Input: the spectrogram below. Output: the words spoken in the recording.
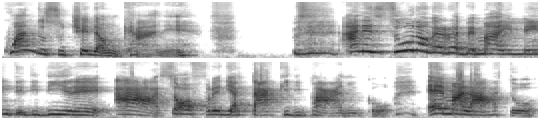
quando succede a un cane, a nessuno verrebbe mai in mente di dire, ah, soffre di attacchi di panico, è malato,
